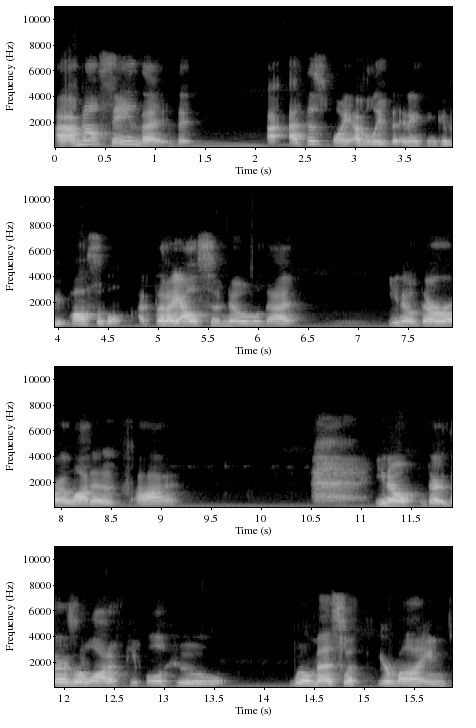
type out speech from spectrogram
I, am not saying that that at this point I believe that anything could be possible. But I also know that you know there are a lot of uh, you know there, there's a lot of people who will mess with your mind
